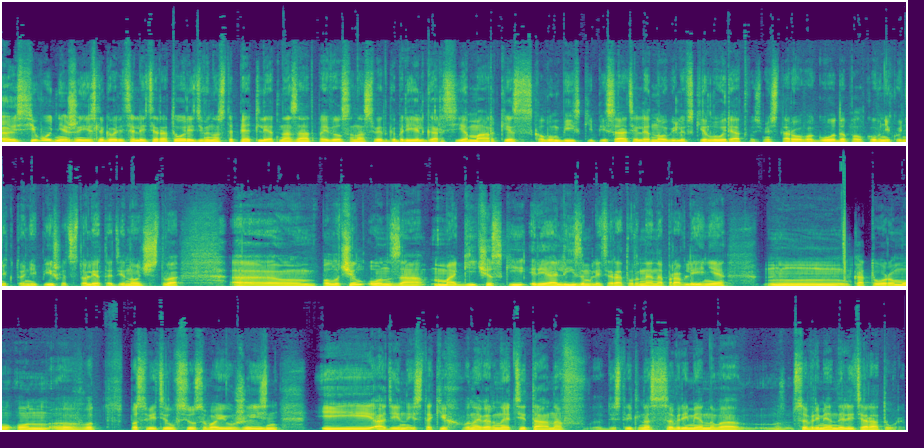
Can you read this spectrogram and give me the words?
Э, сегодня же, если говорить о литературе, 95 лет назад появился на свет Габриэль Гарсия Маркес, колумбийский писатель, Нобелевский лауреат 82 года, полковнику никто не пишет, «Сто лет одиночества». Э, получил он за магический реализм, литературное направление, которому он э, вот посвятил всю свою жизнь и один из таких, наверное, титанов действительно современного, современной литературы.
